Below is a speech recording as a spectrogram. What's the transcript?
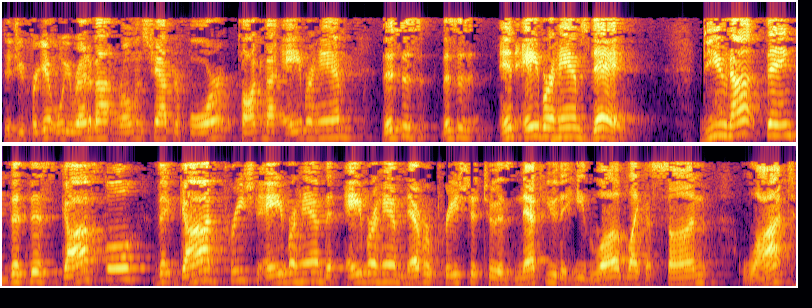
Did you forget what we read about in Romans chapter 4, talking about Abraham? This is, this is in Abraham's day. Do you not think that this gospel that God preached to Abraham, that Abraham never preached it to his nephew that he loved like a son, Lot?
